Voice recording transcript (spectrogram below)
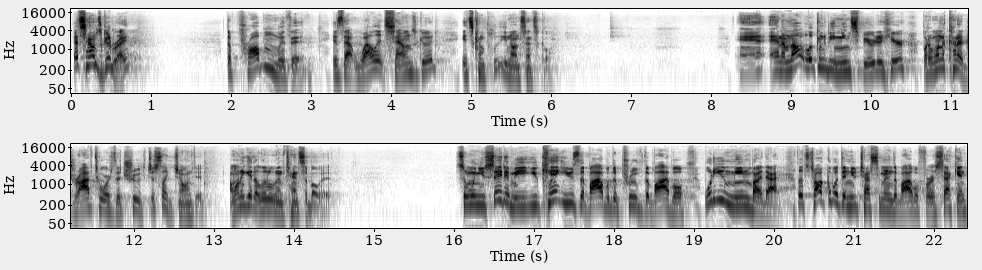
That sounds good, right? The problem with it is that while it sounds good, it's completely nonsensical. And, and I'm not looking to be mean spirited here, but I want to kind of drive towards the truth just like John did. I want to get a little intense about it. So, when you say to me, you can't use the Bible to prove the Bible, what do you mean by that? Let's talk about the New Testament in the Bible for a second.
